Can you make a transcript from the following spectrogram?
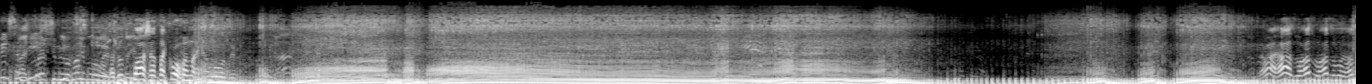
А теперь садись и були. А тут Паша такого наголодив. Давай, газу, газу, газу, газу.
